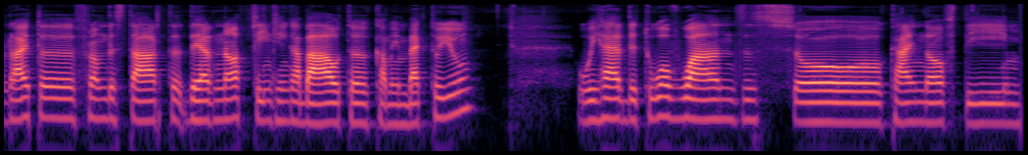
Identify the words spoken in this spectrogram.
right uh, from the start, they are not thinking about uh, coming back to you. We have the Two of Wands. So kind of the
